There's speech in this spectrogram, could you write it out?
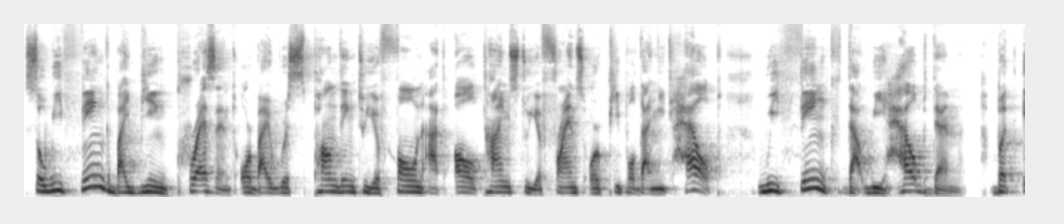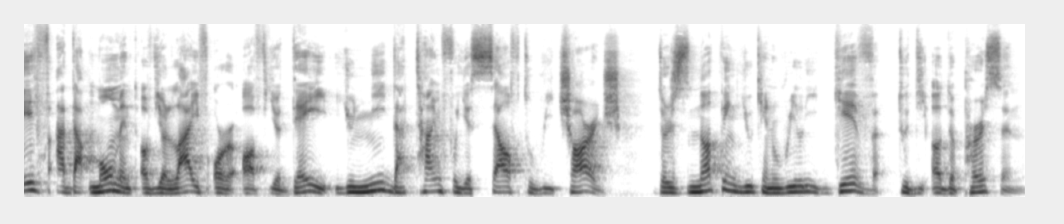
So we think by being present or by responding to your phone at all times to your friends or people that need help, we think that we help them. But if at that moment of your life or of your day, you need that time for yourself to recharge, there's nothing you can really give to the other person.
